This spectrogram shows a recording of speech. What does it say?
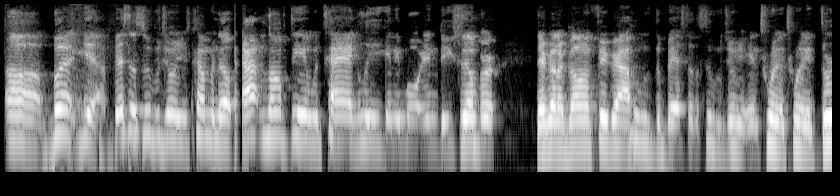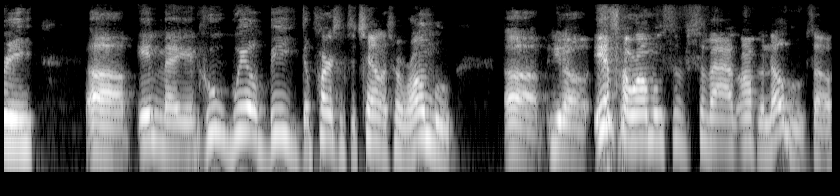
Uh, but yeah, Best of Super Junior is coming up. Not lumped in with Tag League anymore in December. They're gonna go and figure out who's the best of the Super Junior in 2023 uh, in May and who will be the person to challenge Hiromu. Uh, you know, if Hiromu su- survives Uncle Nobu. So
